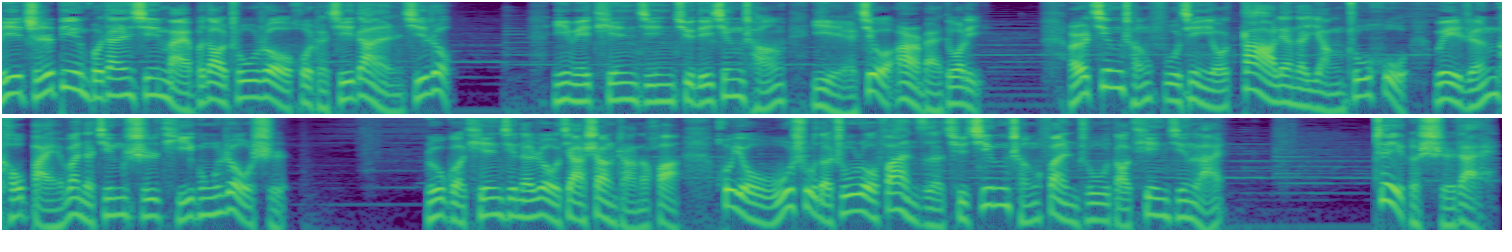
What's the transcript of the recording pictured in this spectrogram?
李直并不担心买不到猪肉或者鸡蛋、鸡肉。因为天津距离京城也就二百多里，而京城附近有大量的养猪户为人口百万的京师提供肉食。如果天津的肉价上涨的话，会有无数的猪肉贩子去京城贩猪到天津来。这个时代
